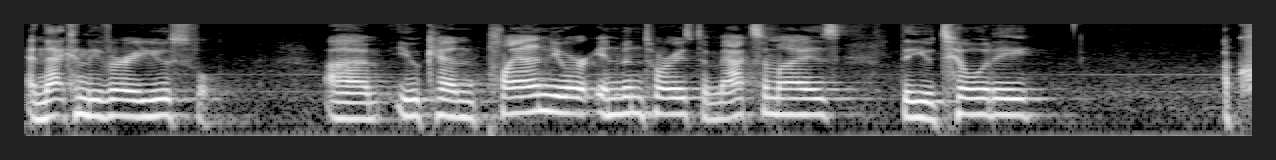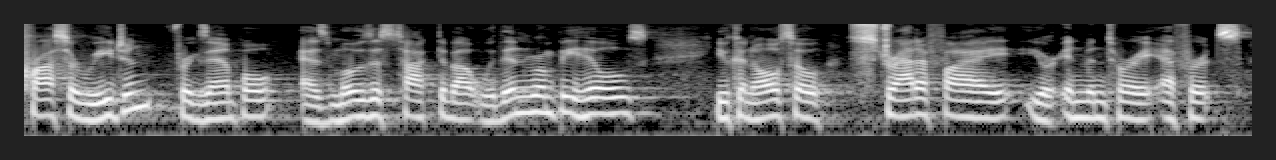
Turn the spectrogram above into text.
And that can be very useful. Um, you can plan your inventories to maximize the utility across a region. For example, as Moses talked about within Rumpi Hills, you can also stratify your inventory efforts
